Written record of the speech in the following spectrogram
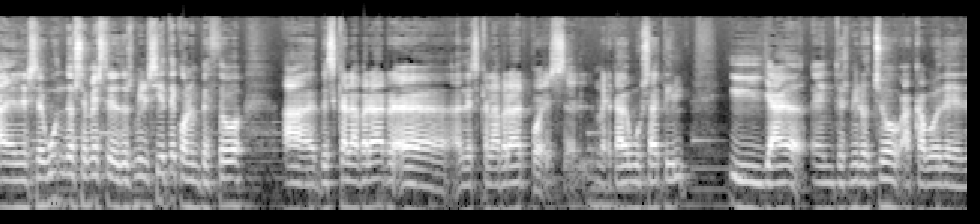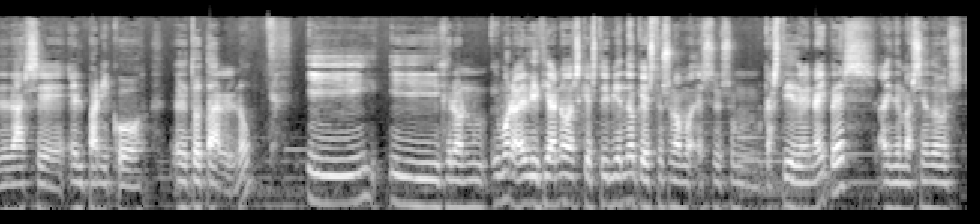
en el segundo semestre de 2007 cuando empezó a descalabrar, eh, a descalabrar pues, el mercado bursátil y ya en 2008 acabó de, darse el pánico eh, total, ¿no? Y, dijeron, y bueno, él decía, no, es que estoy viendo que esto es, es un castillo de naipes, hay demasiados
